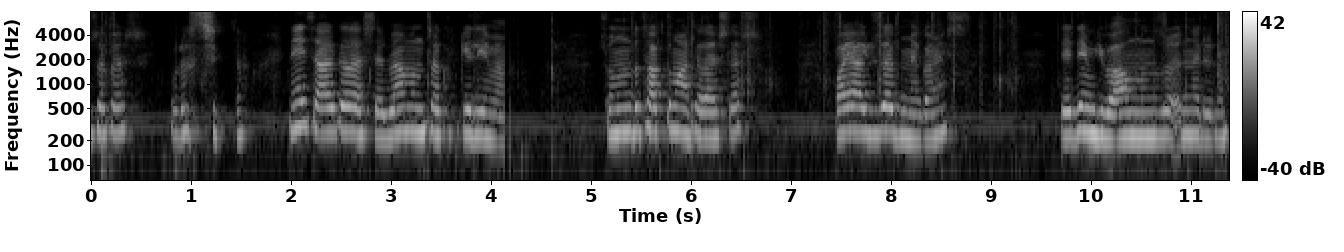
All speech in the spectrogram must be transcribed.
sefer burası çıktı. Neyse arkadaşlar ben bunu takıp geleyim. hemen. Sonunda taktım arkadaşlar. Bayağı güzel bir Megamix. Dediğim gibi almanızı öneririm.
